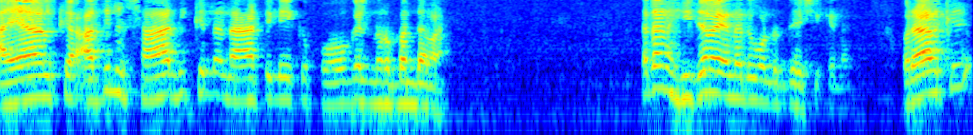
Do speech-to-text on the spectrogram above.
അയാൾക്ക് അതിന് സാധിക്കുന്ന നാട്ടിലേക്ക് പോകൽ നിർബന്ധമാണ്. അതാണ് ഹിജറ എന്നതുകൊണ്ട് ഉദ്ദേശിക്കുന്നത്. ഒരാൾക്ക്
